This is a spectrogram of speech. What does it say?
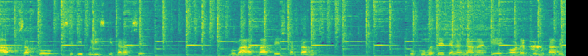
आप सबको सिटी पुलिस की तरफ़ से मुबारकबाद पेश करता हूँ। हुकूमत तेलंगाना के ऑर्डर के मुताबिक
